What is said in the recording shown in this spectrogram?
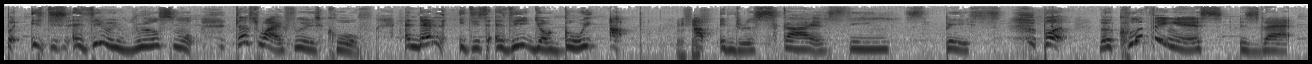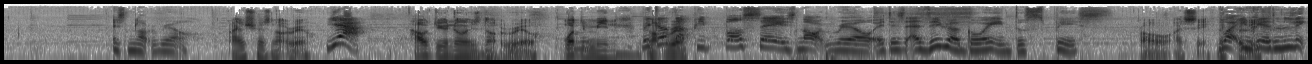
But it is as if it's real smoke. That's why I feel it's cool. And then it is as if you're going up, Mm-hmm. up into the sky and seeing space. But the cool thing is, is that it's not real. Are you sure it's not real? Yeah, How do you know it's not real? What do you mean because the people say it's not real. It is as if you're going into space. Oh, I see. Make Like you believe. can li-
